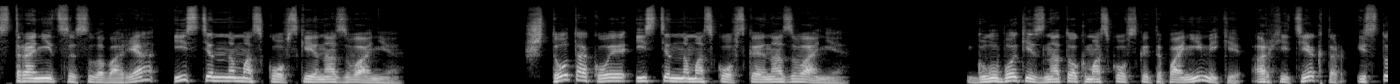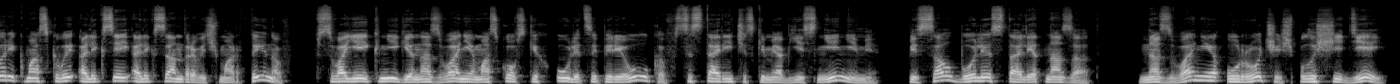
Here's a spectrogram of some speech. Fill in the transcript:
Страницы словаря «Истинно московские названия». Что такое истинно московское название? Глубокий знаток московской топонимики, архитектор, историк Москвы Алексей Александрович Мартынов в своей книге «Название московских улиц и переулков» с историческими объяснениями писал более ста лет назад. Названия урочищ, площадей,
